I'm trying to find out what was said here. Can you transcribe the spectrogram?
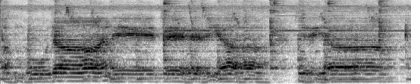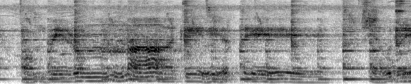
തമ്പുരാനെ ജയ ജയ അമ്പിടുന്ന കീർത്തി. ശൗരേ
